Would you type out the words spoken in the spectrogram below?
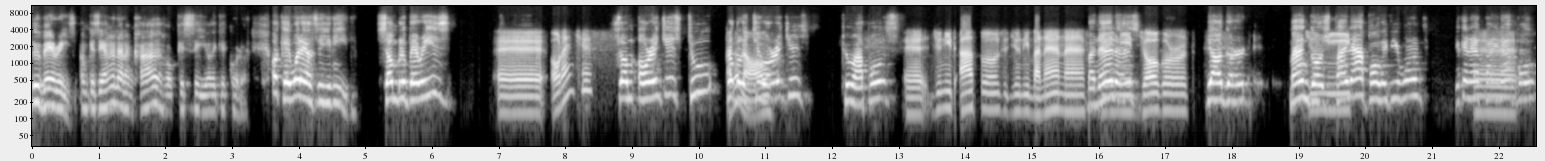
Blueberries, aunque sean anaranjadas o qué sé yo de qué color. Okay, what else do you need? Some blueberries, Eh, oranges. some oranges, two, probably two oranges, two apples, Uh, you need apples. You need bananas. You Bananas. need yogurt. yogurt, mangoes, need- pineapple if you want. You can have Uh, pineapple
